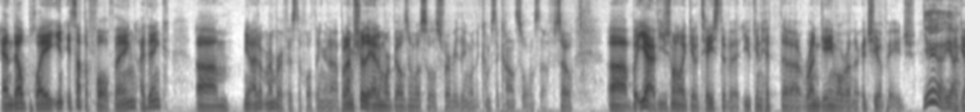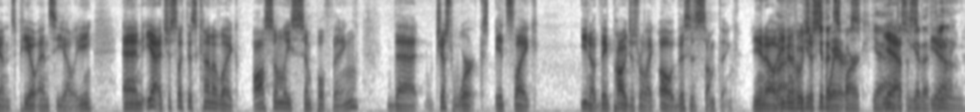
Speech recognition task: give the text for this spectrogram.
and they'll play. It's not the full thing, I think. Um, you know, I don't remember if it's the full thing or not, but I'm sure they added more bells and whistles for everything when it comes to console and stuff. So, uh, but yeah, if you just want to like get a taste of it, you can hit the run game over on their itch.io page. Yeah, yeah. Again, it's P O N C L E. And yeah, it's just like this kind of like awesomely simple thing that just works. It's like, you know, they probably just were like, oh, this is something. You know, Right. even if it was You just get that squares. spark. Yeah, yeah, just to get that yeah. feeling.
